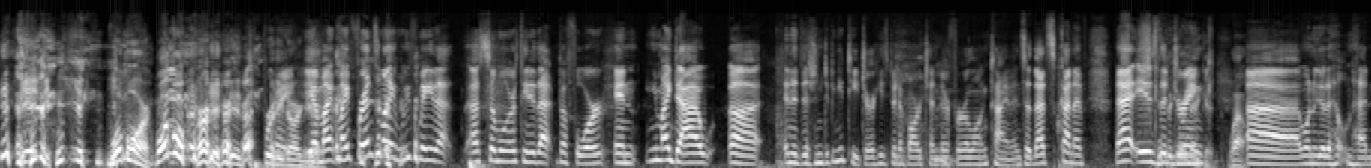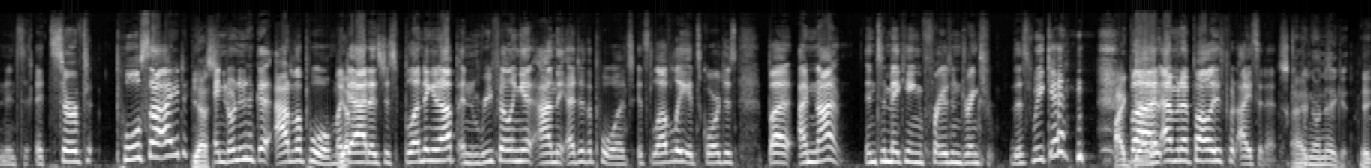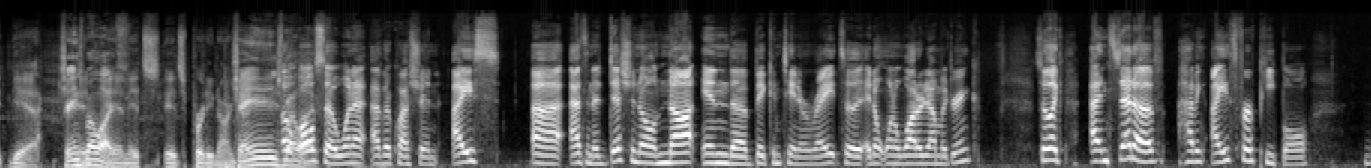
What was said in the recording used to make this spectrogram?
One more, one more. it's pretty Right. darn good. Yeah, my, my friends and I, we've made that a similar thing to that before. And my dad, uh, in addition to being a teacher, he's been a bartender for a long time, and so that's kind of that is Skip the drink. Wow. Uh, when we go to Hilton Head, and it's it's served poolside. Yes. and you don't even get out of the pool. My Yep. dad is just blending it up and refilling it on the edge of the pool. It's it's lovely. It's gorgeous. But I'm not into making frozen drinks this weekend. I get but it. I'm gonna probably just put ice in it. Skip and go naked. It- yeah, Changed It- my life. and it's it's pretty darn good. Change my Oh, life. also one other question: ice uh, as an additional, not in the big container, right? So I don't want to water down my drink. So like instead of having ice for people,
